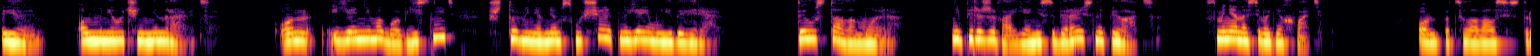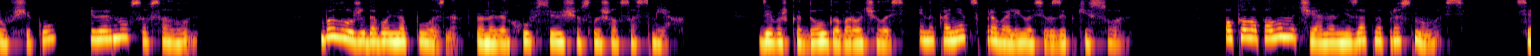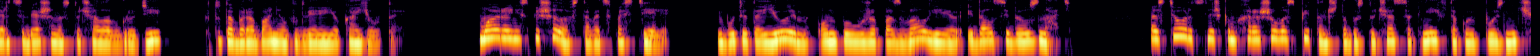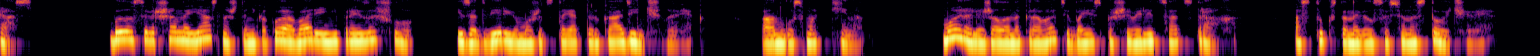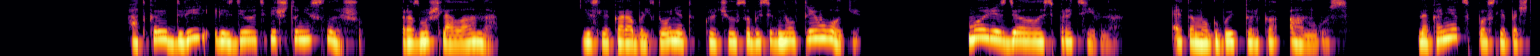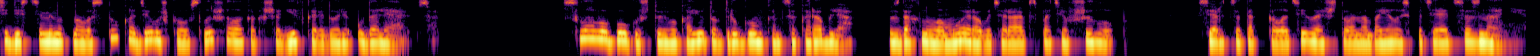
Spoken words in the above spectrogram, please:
«Юэн, он мне очень не нравится. Он... Я не могу объяснить, что меня в нем смущает, но я ему не доверяю. Ты устала, Мойра. Не переживай, я не собираюсь напиваться. С меня на сегодня хватит». Он поцеловал сестру в щеку и вернулся в салон. Было уже довольно поздно, но наверху все еще слышался смех. Девушка долго ворочалась и, наконец, провалилась в зыбкий сон. Около полуночи она внезапно проснулась. Сердце бешено стучало в груди, кто-то барабанил в дверь ее каюты. Мойра не спешила вставать с постели. Будь это Юин, он бы уже позвал ее и дал себя узнать. А Стюарт слишком хорошо воспитан, чтобы стучаться к ней в такой поздний час. Было совершенно ясно, что никакой аварии не произошло, и за дверью может стоять только один человек — Ангус МакКиннон. Мойра лежала на кровати, боясь пошевелиться от страха, а стук становился все настойчивее. «Открыть дверь или сделать вид, что не слышу?» — размышляла она. Если корабль тонет, включился бы сигнал тревоги. Мойре сделалось противно. Это мог быть только Ангус. Наконец, после почти десятиминутного стука, девушка услышала, как шаги в коридоре удаляются. «Слава богу, что его каюта в другом конце корабля», — вздохнула Мойра, вытирая вспотевший лоб. Сердце так колотилось, что она боялась потерять сознание.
